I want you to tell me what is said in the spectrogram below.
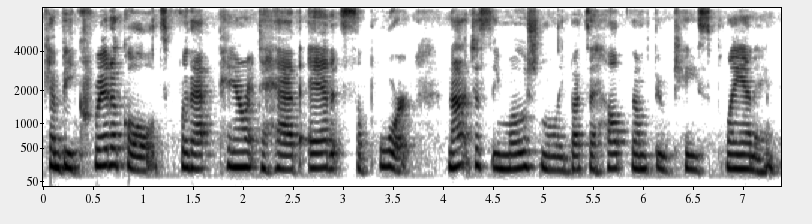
can be critical for that parent to have added support, not just emotionally, but to help them through case planning.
